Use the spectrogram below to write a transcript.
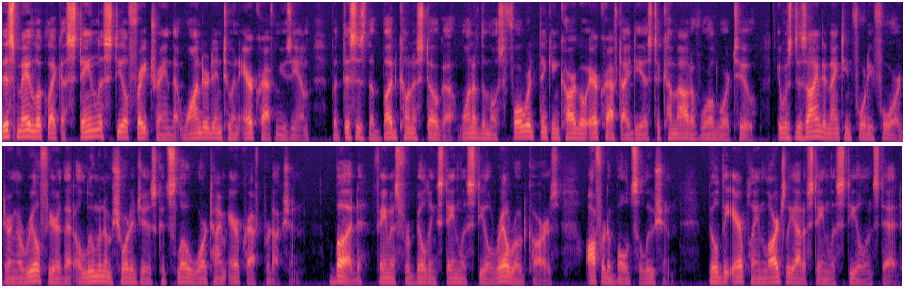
This may look like a stainless steel freight train that wandered into an aircraft museum, but this is the Budd Conestoga, one of the most forward-thinking cargo aircraft ideas to come out of World War II. It was designed in 1944 during a real fear that aluminum shortages could slow wartime aircraft production. Budd, famous for building stainless steel railroad cars, offered a bold solution build the airplane largely out of stainless steel instead.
